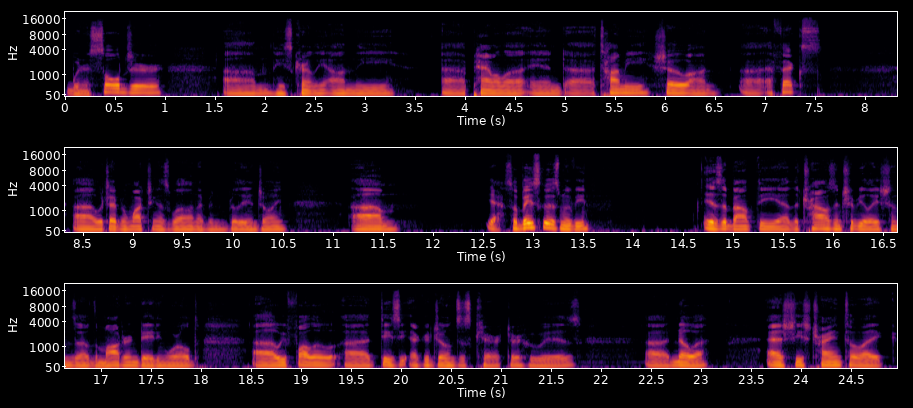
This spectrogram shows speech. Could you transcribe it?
Winter Soldier. Um, he's currently on the uh, Pamela and uh, Tommy show on uh, FX, uh, which I've been watching as well, and I've been really enjoying. Um, yeah, so basically, this movie is about the uh, the trials and tribulations of the modern dating world. we follow Daisy Edgar Jones's character, who is Noa, as she's trying to like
